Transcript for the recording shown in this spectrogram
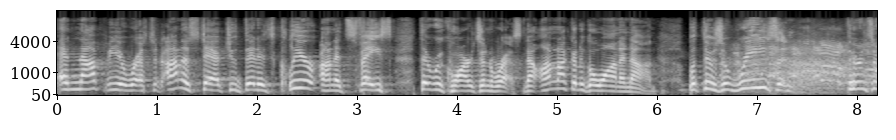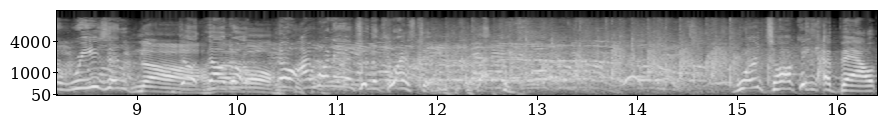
and not be arrested on a statute that is clear on its face that requires an arrest. Now, I'm not going to go on and on, but there's a reason. There's a reason. No, no, no, no. No, I want to answer the question. We're talking about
